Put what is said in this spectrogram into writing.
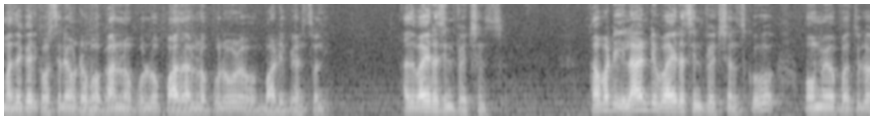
మా దగ్గరికి వస్తూనే ఉంటారు. మోకాల నొప్పులు పాదాల నొప్పులు బాడీ పెయిన్స్తోని అది వైరస్ ఇన్ఫెక్షన్స్. కాబట్టి ఇలాంటి వైరస్ ఇన్ఫెక్షన్స్కు హోమియోపతిలో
